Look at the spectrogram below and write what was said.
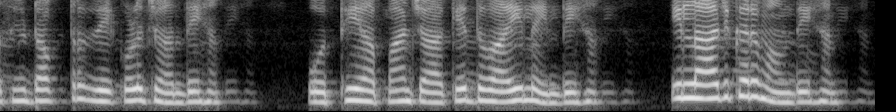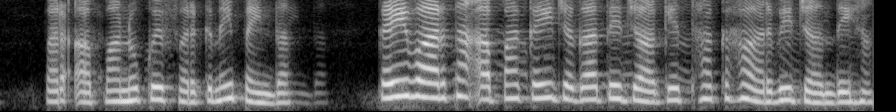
ਅਸੀਂ ਡਾਕਟਰ ਦੇ ਕੋਲ ਜਾਂਦੇ ਹਾਂ। ਉੱਥੇ ਆਪਾਂ ਜਾ ਕੇ ਦਵਾਈ ਲੈਂਦੇ ਹਾਂ, ਇਲਾਜ ਕਰਵਾਉਂਦੇ ਹਨ ਪਰ ਆਪਾਂ ਨੂੰ ਕੋਈ ਫ਼ਰਕ ਨਹੀਂ ਪੈਂਦਾ। ਕਈ ਵਾਰ ਤਾਂ ਆਪਾਂ ਕਈ ਜਗ੍ਹਾ ਤੇ ਜਾ ਕੇ ਥੱਕ ਹਾਰ ਵੀ ਜਾਂਦੇ ਹਾਂ,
